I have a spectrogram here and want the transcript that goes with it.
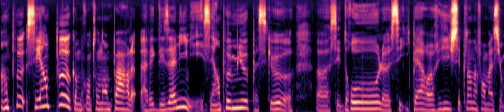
un peu, c'est un peu comme quand on en parle avec des amis, mais c'est un peu mieux parce que euh, c'est drôle, c'est hyper riche, c'est plein d'informations.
